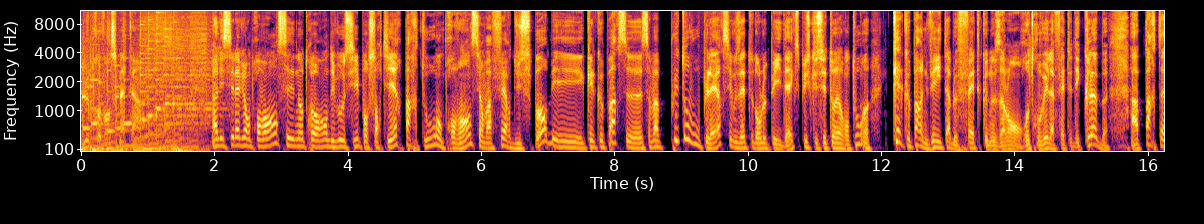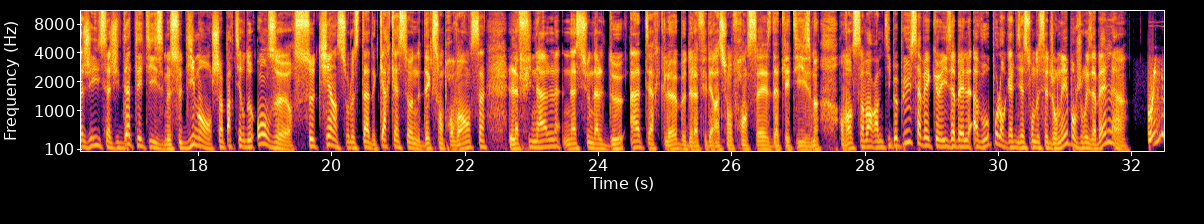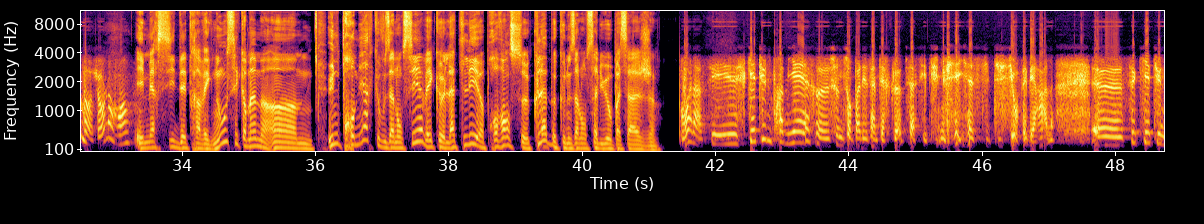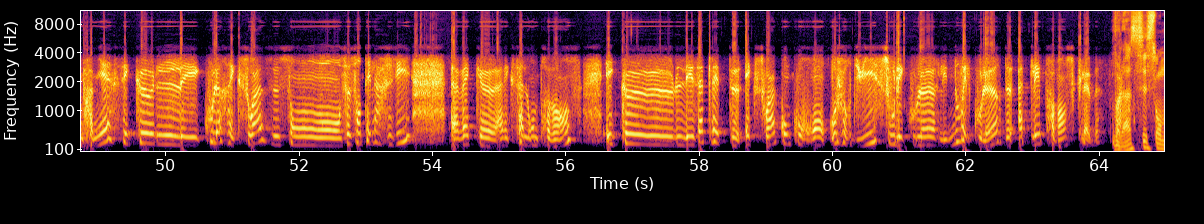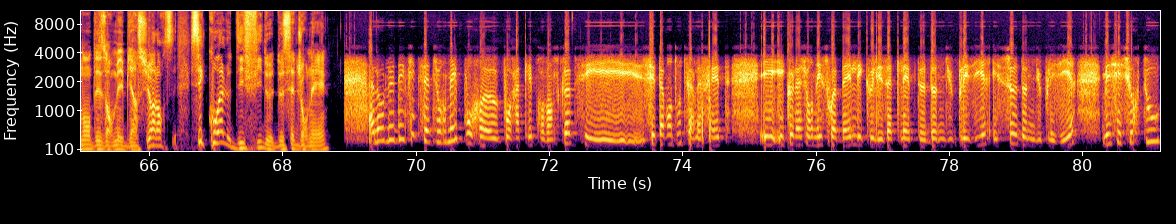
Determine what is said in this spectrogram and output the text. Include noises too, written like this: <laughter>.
Bleu Provence Matin. Allez, c'est la vie en Provence, c'est notre rendez-vous aussi pour sortir partout en Provence et on va faire du sport, mais quelque part ça, va plutôt vous plaire si vous êtes dans le pays d'Aix, puisque c'est avant tout hein, quelque part une véritable fête que nous allons retrouver, la fête des clubs à partager. Il s'agit d'athlétisme. Ce dimanche, à partir de 11h, se tient sur le stade Carcassonne d'Aix-en-Provence la finale nationale 2 interclub de la Fédération française d'athlétisme. On va en savoir un petit peu plus avec Isabelle Avaux pour l'organisation de cette journée. Bonjour Isabelle. Oui, bonjour Laurent. Et merci d'être avec nous. C'est quand même un, une première que vous annoncez avec l'Athlé Provence Club que nous allons saluer au passage. C'est ce qui est une première. euh, ce ne sont pas des interclubs, ça c'est une <laughs> vieille institution fédérale. Euh, ce qui est une première, c'est que les couleurs aixoises sont, se sont élargies avec euh, avec Salon de Provence et que les athlètes aixois concourront aujourd'hui sous les couleurs, les nouvelles couleurs de Athlé Provence Club. Voilà, c'est son nom désormais, bien sûr. Alors, c'est- quoi le défi de cette journée? Alors le défi de cette journée pour euh, pour Athlé Provence Club, c'est c'est avant tout de faire la fête et, et que la journée soit belle et que les athlètes donnent du plaisir et se donnent du plaisir. Mais c'est surtout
